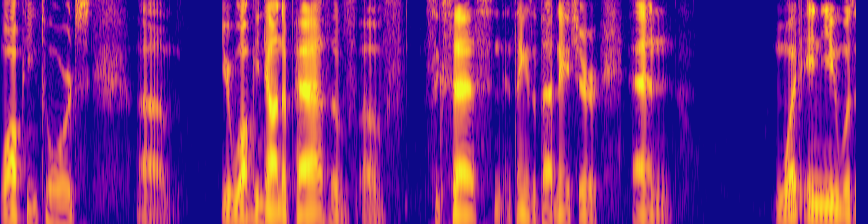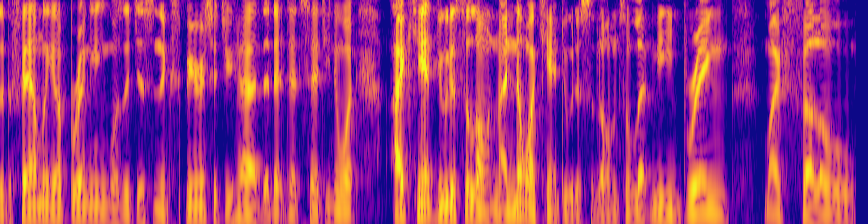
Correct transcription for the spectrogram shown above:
walking towards. Um, you're walking down the path of of success and things of that nature and what in you was it a family upbringing? Was it just an experience that you had that, that, that said you know what? I can't do this alone and i know i can't do this alone so let me bring my fellow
